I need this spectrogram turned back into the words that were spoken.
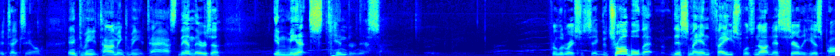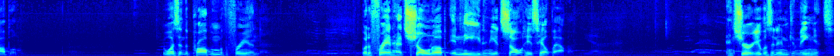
It takes Him. Inconvenient time, inconvenient task. Then there's a immense tenderness. For alliteration's sake, the trouble that this man faced was not necessarily his problem. It wasn't the problem of a friend. But a friend had shown up in need and he had sought his help out. And sure, it was an inconvenience.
